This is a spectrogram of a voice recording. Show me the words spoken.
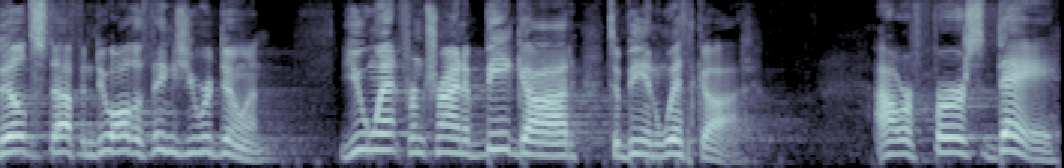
build stuff, and do all the things you were doing. You went from trying to be God to being with God. Our first day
